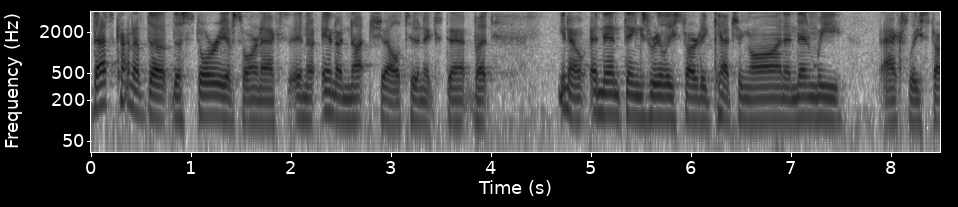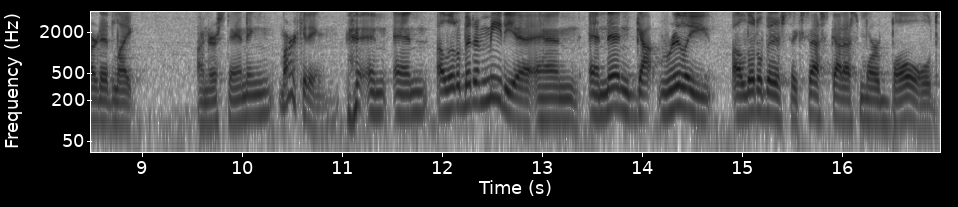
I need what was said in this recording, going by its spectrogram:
that's kind of the, the story of Sorinex in a, in a nutshell to an extent. But, you know, and then things really started catching on. And then we actually started like understanding marketing and, and a little bit of media and, and then got really a little bit of success got us more bold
